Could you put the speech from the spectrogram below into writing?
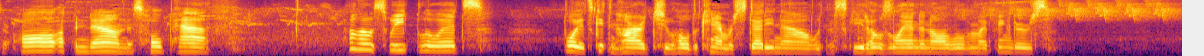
They're all up and down this whole path. Hello, sweet bluets. Boy, it's getting hard to hold the camera steady now with mosquitoes landing all over my fingers.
